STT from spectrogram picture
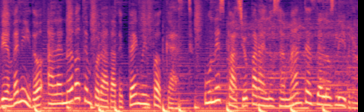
Bienvenido a la nueva temporada de Penguin Podcast, un espacio para los amantes de los libros.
